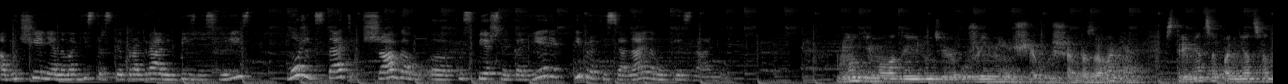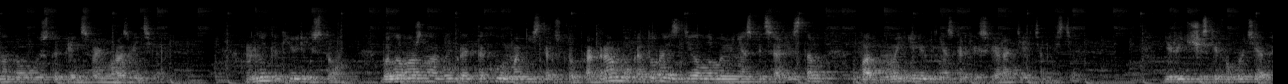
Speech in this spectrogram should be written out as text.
обучение на магистрской программе «Бизнес-юрист» может стать шагом э, к успешной карьере и профессиональному признанию. Многие молодые люди, уже имеющие высшее образование, стремятся подняться на новую ступень своего развития. Мне, как юристу, было важно выбрать такую магистрскую программу, которая сделала бы меня специалистом в одной или в нескольких сферах деятельности. Юридический факультет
